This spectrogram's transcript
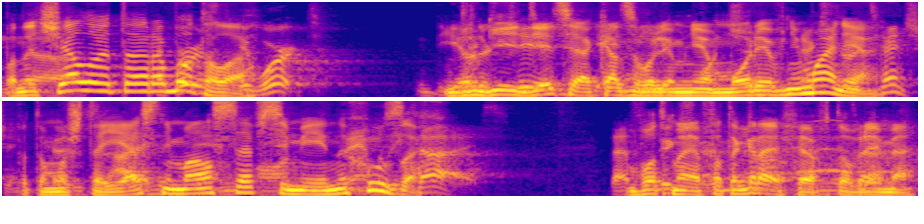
Поначалу это работало. Другие дети оказывали мне море внимания, потому что я снимался в семейных узах. Вот моя фотография в то время.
